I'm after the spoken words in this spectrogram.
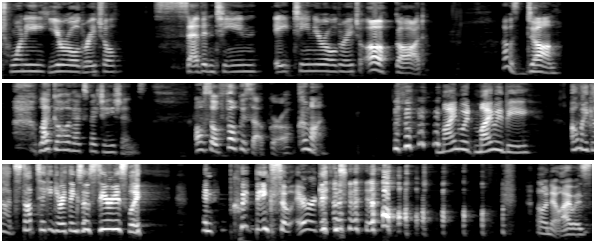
20-year-old Rachael, 17, 18-year-old Rachael. Oh god. I was dumb. Let go of expectations. Also, focus up, girl. Come on. mine would mine would be, oh my god, stop taking everything so seriously, and quit being so arrogant. oh no, I was,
